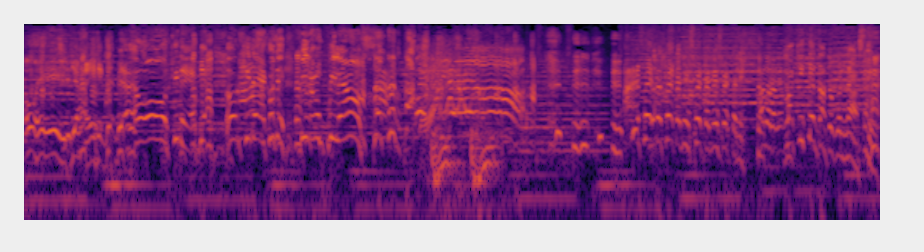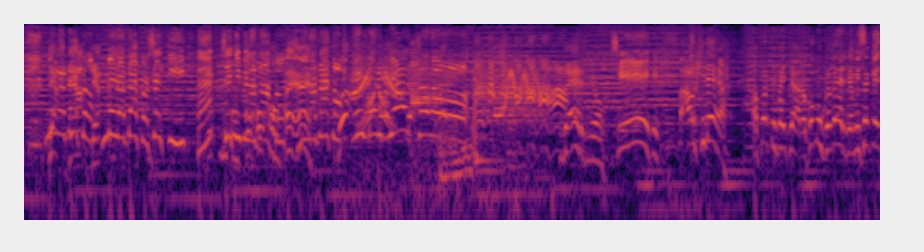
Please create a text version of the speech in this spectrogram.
Oh, ehi, eh, via, via. Oh, orchidea, via. orchidea, così mi rompi le ossa! Orchidea! Ah, aspetta, aspettami, aspettami, aspettami. Allora, ma chi ti ha dato quel nastro? Me l'ha dato, me l'ha dato, sai chi? Eh? Sai chi me l'ha Oh, oh, dato? oh, eh, Me eh. l'ha dato il morbiazzolo! Vermio! Sì! Ma orchidea, a parte fai piano, comunque Vermio, mi sa che.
